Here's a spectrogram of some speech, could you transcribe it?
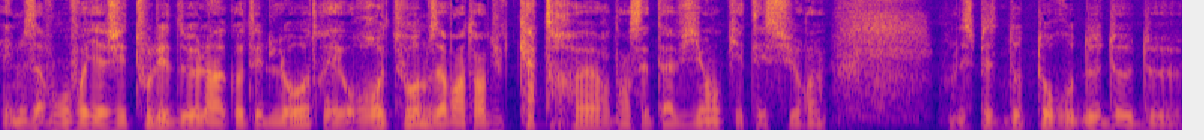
Et nous avons voyagé tous les deux l'un à côté de l'autre. Et au retour, nous avons attendu quatre heures dans cet avion qui était sur un- une espèce d'autoroute, de, de, de-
